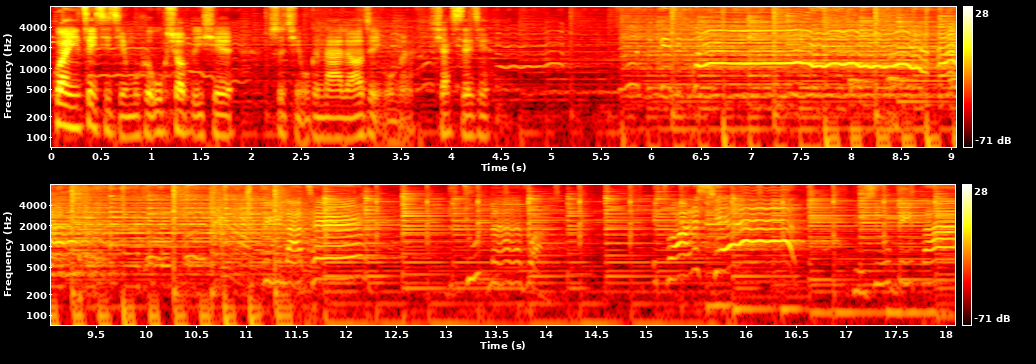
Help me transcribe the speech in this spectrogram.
关于这期节目和 workshop 的一些事情，我跟大家聊到这里，我们下期再见。Cause you'll be fine.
